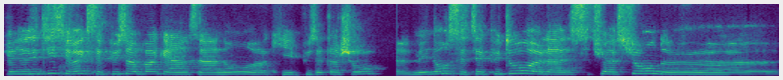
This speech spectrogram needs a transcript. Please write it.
Curiosity, c'est vrai que c'est plus sympa qu'un, c'est un nom qui est plus attachant. Mais non, c'était plutôt la situation de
